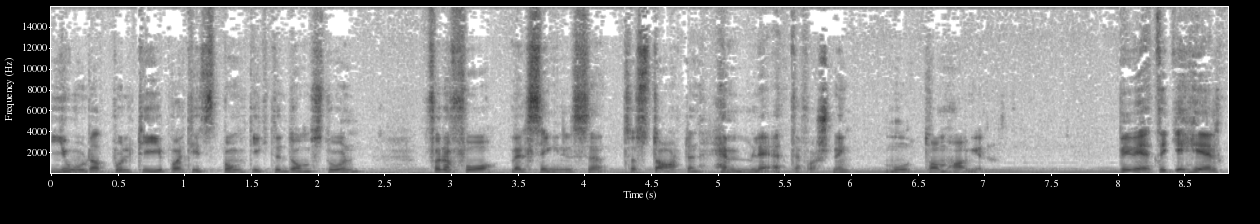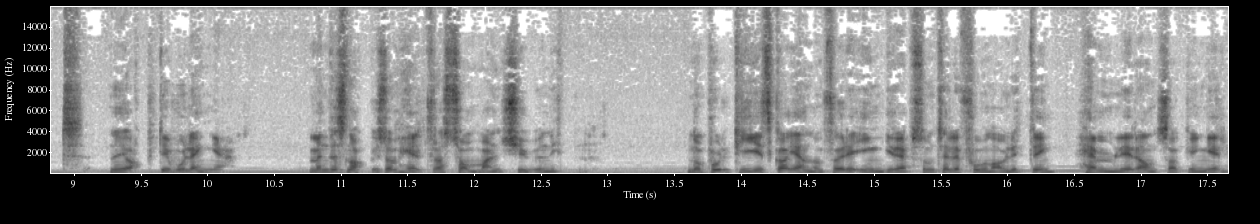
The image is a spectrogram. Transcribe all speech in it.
gjorde at politiet på et tidspunkt gikk til domstolen for å få velsignelse til å starte en hemmelig etterforskning mot Tom Hagen. Vi vet ikke helt nøyaktig hvor lenge, men det snakkes om helt fra sommeren 2019. Når politiet skal gjennomføre inngrep som telefonavlytting, hemmelige ransakinger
